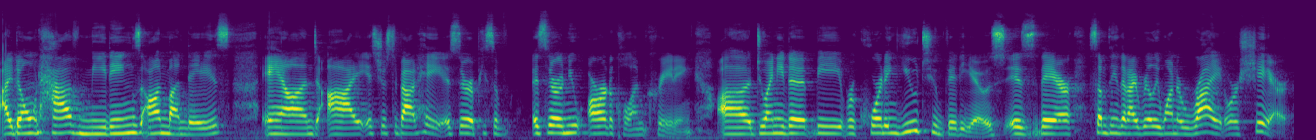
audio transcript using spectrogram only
I don't have meetings on Mondays and I it's just about hey, is there a piece of is there a new article I'm creating? Uh, do I need to be recording YouTube videos? Is there something that I really want to write or share?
